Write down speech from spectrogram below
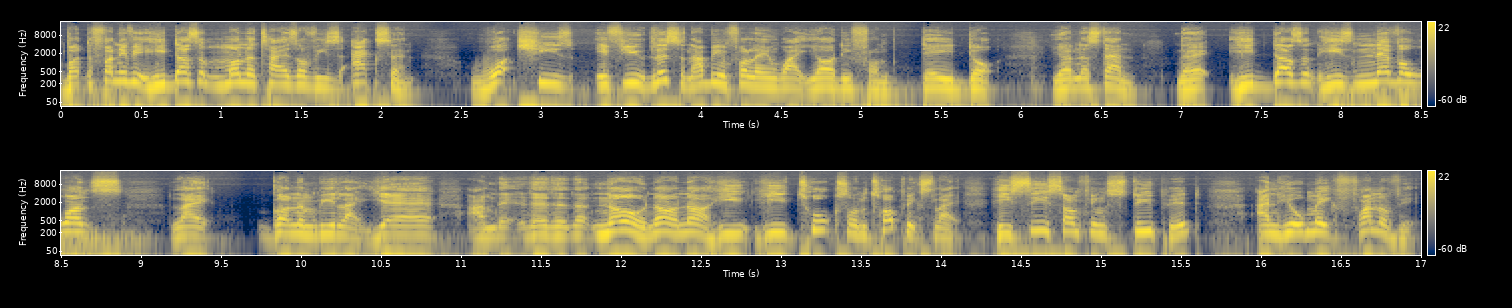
But the funny thing he doesn't monetize off his accent. What she's if you listen i've been following white yardie from day dot. You understand? That he doesn't he's never once like gone and be like yeah i'm the, the- the- no no no. He he talks on topics like he sees something stupid and he'll make fun of it.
